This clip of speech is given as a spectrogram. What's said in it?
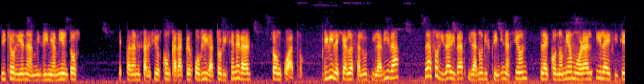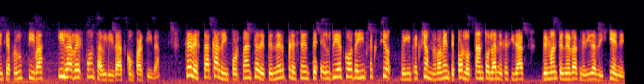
dichos lineamientos estarán establecidos con carácter obligatorio y general son cuatro. Privilegiar la salud y la vida, la solidaridad y la no discriminación, la economía moral y la eficiencia productiva y la responsabilidad compartida se destaca la importancia de tener presente el riesgo de infección, de infección nuevamente, por lo tanto la necesidad de mantener las medidas de higiene,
